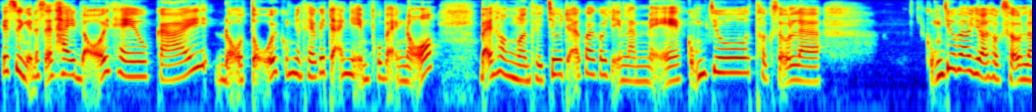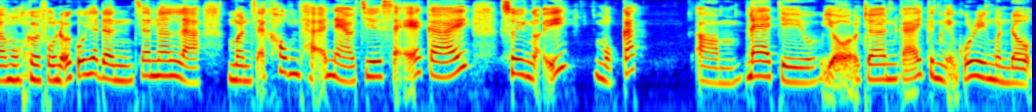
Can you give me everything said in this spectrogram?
cái suy nghĩ nó sẽ thay đổi theo cái độ tuổi cũng như theo cái trải nghiệm của bạn nữa. Bản thân mình thì chưa trải qua câu chuyện làm mẹ cũng chưa thực sự là, cũng chưa bao giờ thực sự là một người phụ nữ của gia đình, cho nên là mình sẽ không thể nào chia sẻ cái suy nghĩ một cách um, đa chiều dựa trên cái kinh nghiệm của riêng mình được.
